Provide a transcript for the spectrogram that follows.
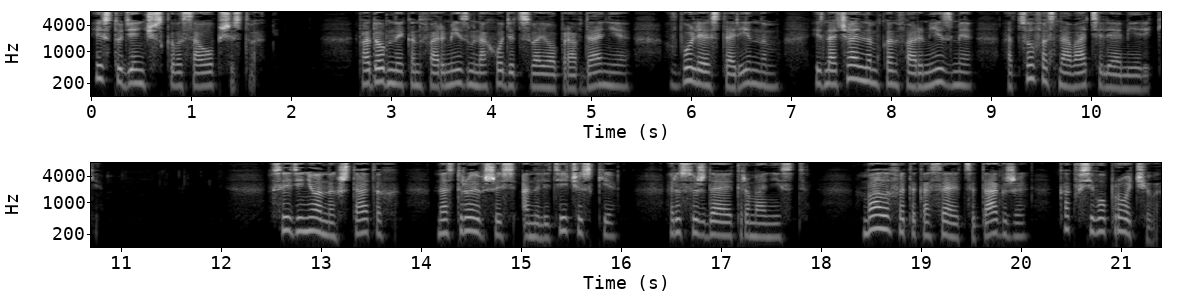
из студенческого сообщества. Подобный конформизм находит свое оправдание в более старинном, изначальном конформизме отцов-основателей Америки. В Соединенных Штатах, настроившись аналитически, рассуждает романист, баллов это касается так же, как всего прочего,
